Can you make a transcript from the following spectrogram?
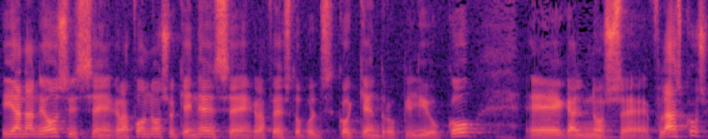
Οι ανανεώσεις γραφών όσο και οι νέες γραφές στο πολιτιστικό κέντρο Πηλίου ΚΟ, ε, Γαλινός ε, Φλάσκος,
